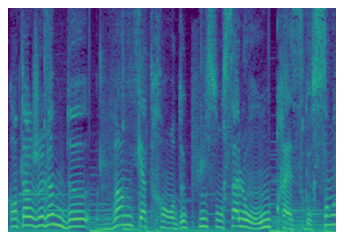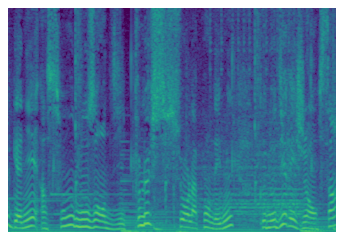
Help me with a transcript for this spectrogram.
Quand un jeune homme de 24 ans, depuis son salon ou presque, sans gagner un sou, nous en dit plus sur la pandémie que nos dirigeants, ça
